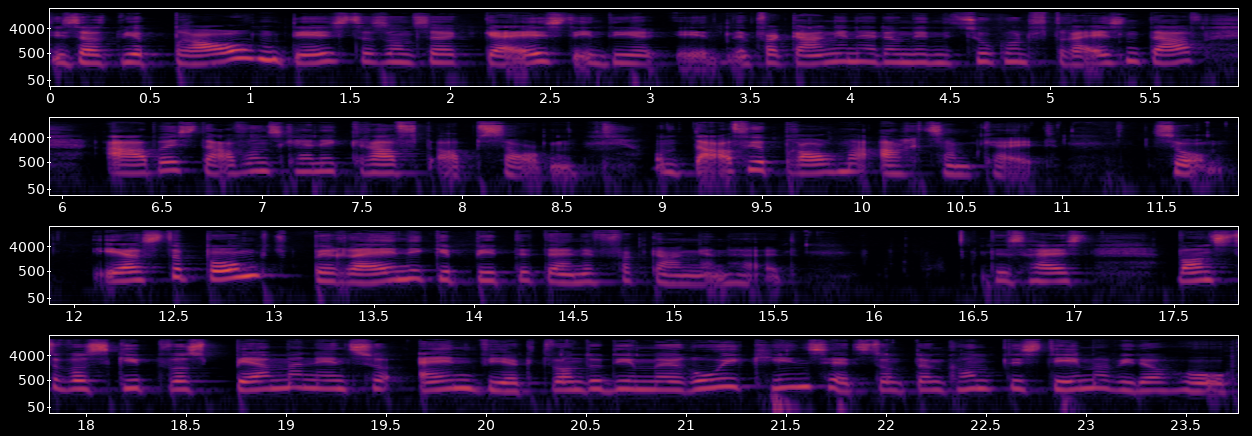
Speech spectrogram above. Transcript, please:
Das heißt, wir brauchen das, dass unser Geist in die Vergangenheit und in die Zukunft reisen darf, aber es darf uns keine Kraft absaugen. Und dafür brauchen wir Achtsamkeit. So, erster Punkt, bereinige bitte deine Vergangenheit. Das heißt, wenn es da was gibt, was permanent so einwirkt, wenn du dir mal ruhig hinsetzt und dann kommt das Thema wieder hoch.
